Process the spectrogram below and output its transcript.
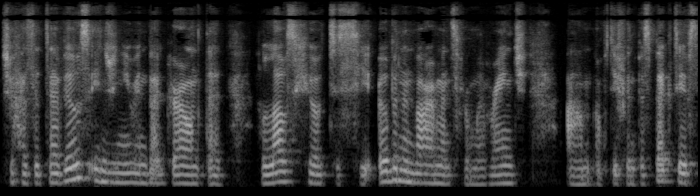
She has a diverse engineering background that allows her to see urban environments from a range um, of different perspectives,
